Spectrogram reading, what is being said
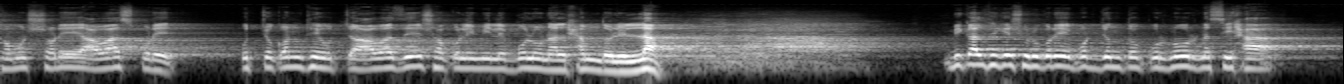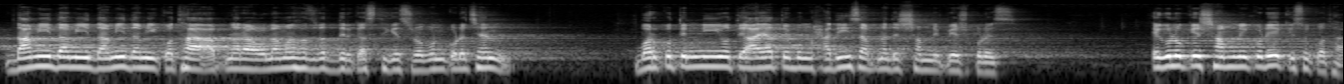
সমস্বরে আওয়াজ করে উচ্চকণ্ঠে, উচ্চ আওয়াজে সকলে মিলে বলুন আলহামদুলিল্লাহ। বিকাল থেকে শুরু করে এ পর্যন্ত পূর্ণুর নসিহা, দামি দামি দামি দামি কথা আপনারা ওলামা হজরতদের কাছ থেকে শ্রবণ করেছেন। বরকতের নিয়তে আয়াত এবং হাদিস আপনাদের সামনে পেশ করেছে। এগুলোকে সামনে করে কিছু কথা।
